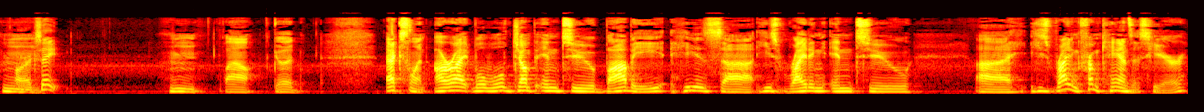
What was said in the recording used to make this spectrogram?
Hmm. RX 8. Hmm. Wow, good. Excellent. All right, well we'll jump into Bobby. He is uh he's writing into uh he's writing from Kansas here.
